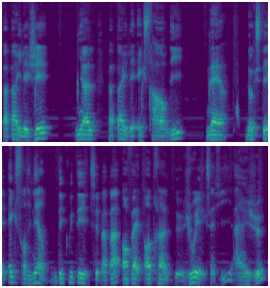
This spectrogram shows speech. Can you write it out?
Papa, il est génial »,« Papa, il est extraordinaire ». Donc c'était extraordinaire d'écouter ce papa, en fait, en train de jouer avec sa fille à un jeu,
